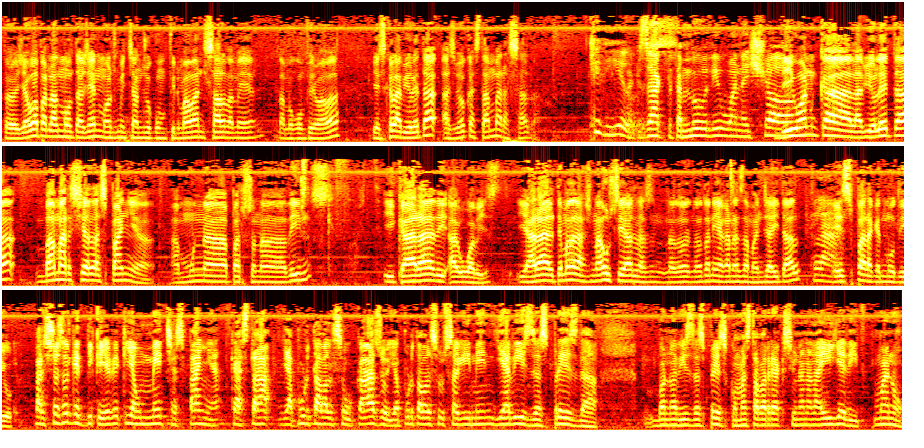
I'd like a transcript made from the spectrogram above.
però ja ho ha parlat molta gent, molts mitjans ho confirmaven, Sálvame també ho confirmava, i és que la Violeta es veu que està embarassada. Què dius? Exacte, també ho diuen això. Diuen que la Violeta va marxar d'Espanya amb una persona dins i que ara ho ha vist. I ara el tema de les nàusees, les, no, no tenia ganes de menjar i tal, Clar. és per aquest motiu. Per això és el que et dic, que jo crec que hi ha un metge a Espanya que està, ja portava el seu cas o ja portava el seu seguiment i ha vist després de bueno, ha vist després com estava reaccionant a la illa i ha dit, bueno,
